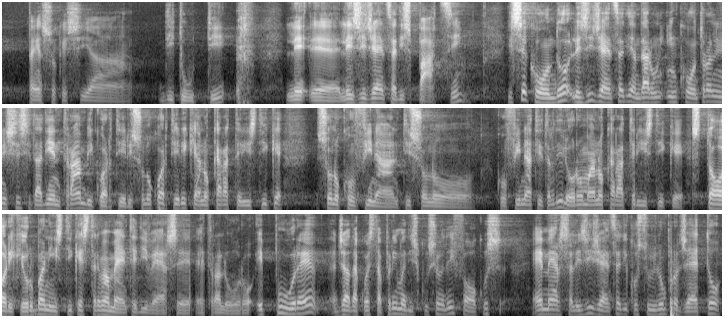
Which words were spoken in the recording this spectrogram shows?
penso che sia di tutti, eh, l'esigenza di spazi, il secondo, l'esigenza di andare incontro alle necessità di entrambi i quartieri. Sono quartieri che hanno caratteristiche, sono confinanti, sono confinati tra di loro, ma hanno caratteristiche storiche e urbanistiche estremamente diverse eh, tra loro. Eppure, già da questa prima discussione dei focus, è emersa l'esigenza di costruire un progetto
